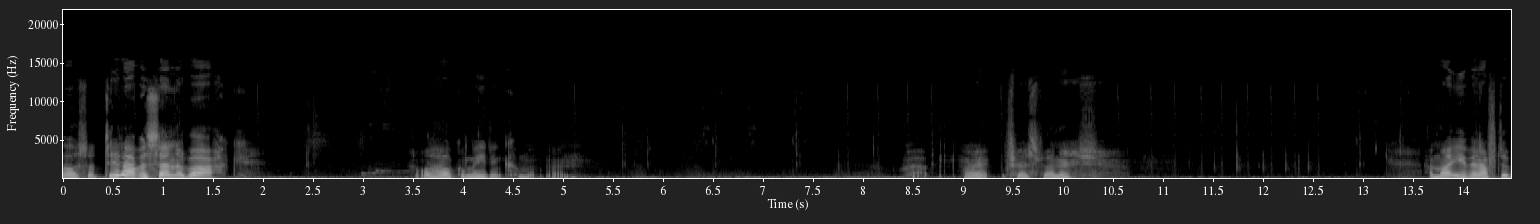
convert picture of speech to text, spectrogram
Oh, so I did have a centre back. Well, how come he didn't come up then? Crap. Right, try Spanish. I might even have to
